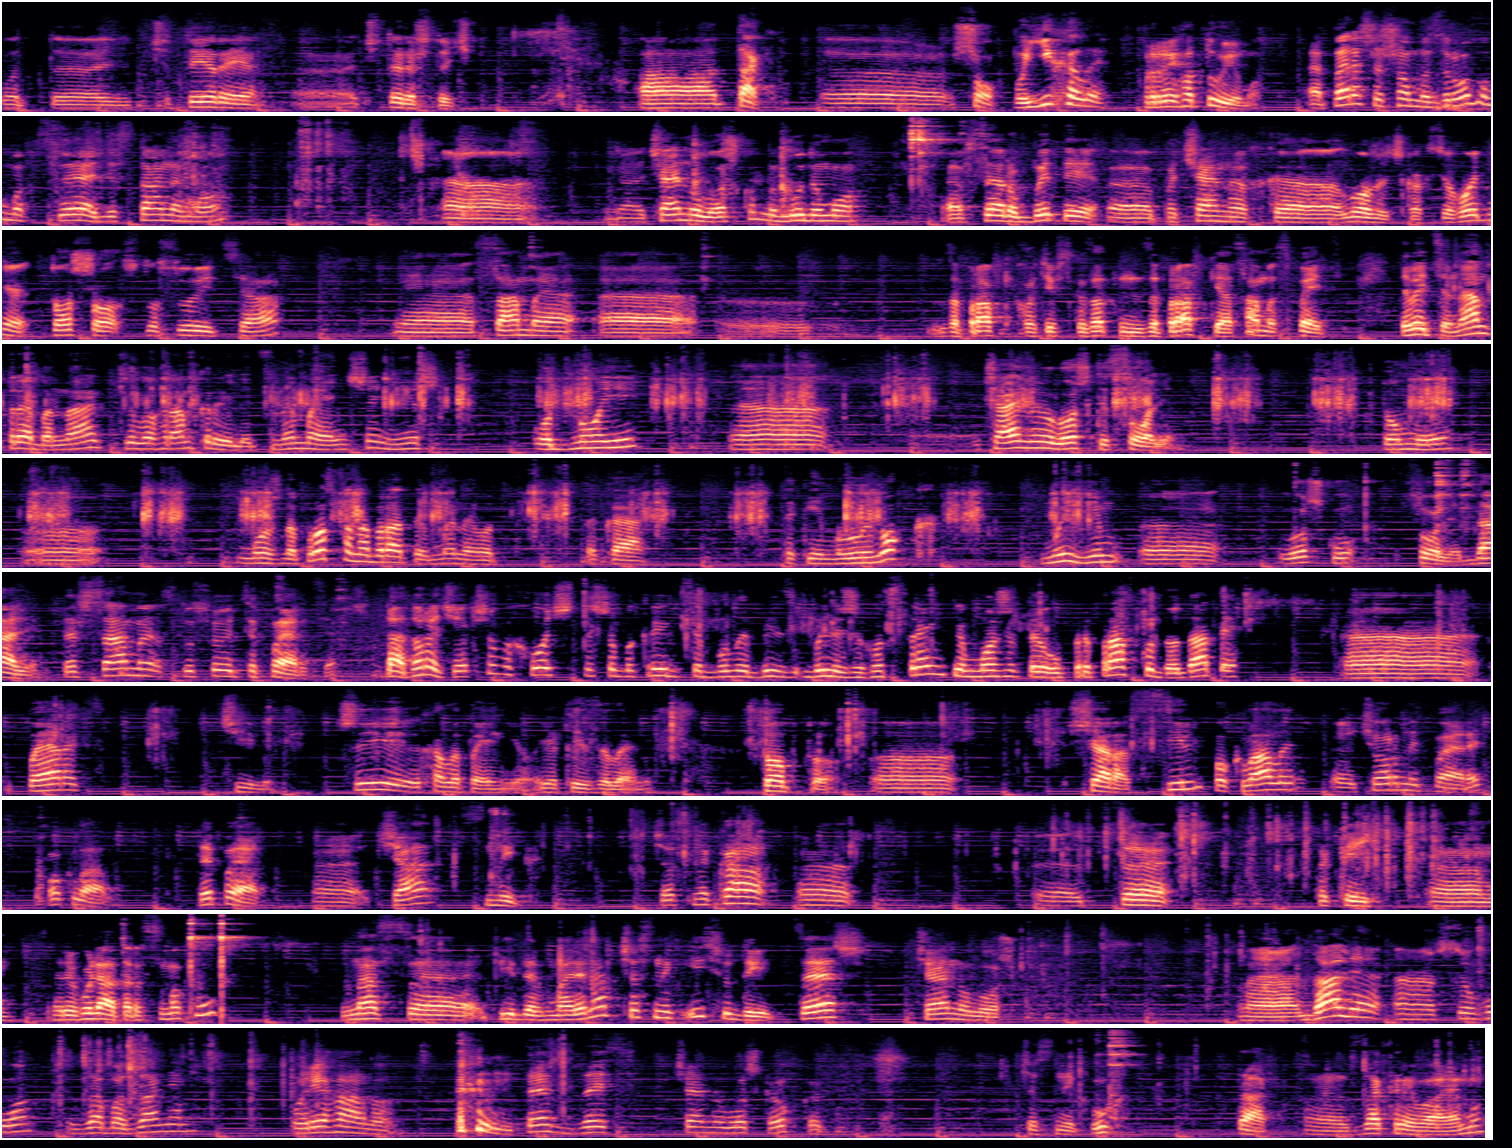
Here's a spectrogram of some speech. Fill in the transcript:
От е, 4, е, 4 штучки. А, так, е, що, поїхали? Приготуємо. Е, Перше, що ми зробимо, це дістанемо е, е, чайну ложку. Ми будемо е, все робити е, по чайних е, ложечках. Сьогодні то, що стосується е, саме е, е, заправки, хотів сказати, не заправки, а саме спеції. Дивіться, нам треба на кілограм крилець не менше, ніж одної е, чайної ложки солі. Тому е, можна просто набрати. В мене от така, такий млинок. Ми їм е, ложку солі. Далі. Те ж саме стосується перця. Да, до речі, якщо ви хочете, щоб крильця були більш, більш гостренькі, можете у приправку додати е, перець чилі чи халапеньо, який зелений. Тобто, е, ще раз, сіль поклали, е, чорний перець поклали. Тепер е, часник. Часника це такий регулятор смаку. У нас піде в маринад часник і сюди. Це ж чайну ложку. Далі всього за бажанням орегано теж десь чайна ложка. Ох, часник. Ух. Так, е, закриваємо.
